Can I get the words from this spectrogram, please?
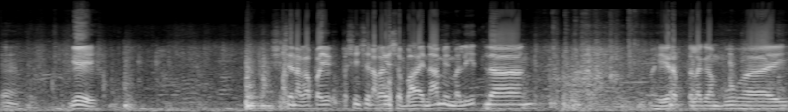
Yan. Okay. Pasensya na, kayo, pasensya na kayo sa bahay namin. Maliit lang. Mahirap talaga ang buhay.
